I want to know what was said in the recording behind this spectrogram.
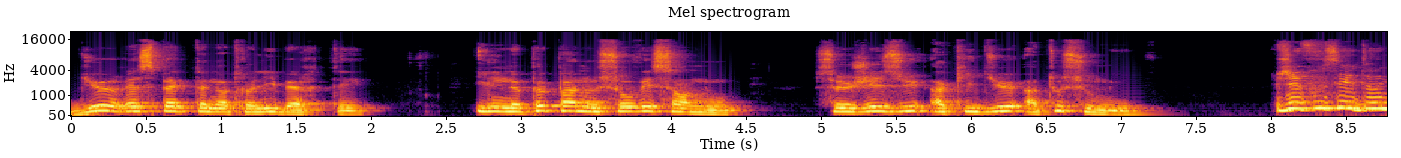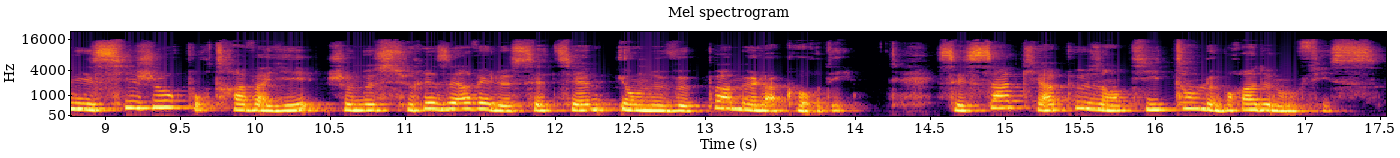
Dieu respecte notre liberté. Il ne peut pas nous sauver sans nous, ce Jésus à qui Dieu a tout soumis. Je vous ai donné six jours pour travailler, je me suis réservé le septième et on ne veut pas me l'accorder. C'est ça qui appesantit tant le bras de mon fils.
